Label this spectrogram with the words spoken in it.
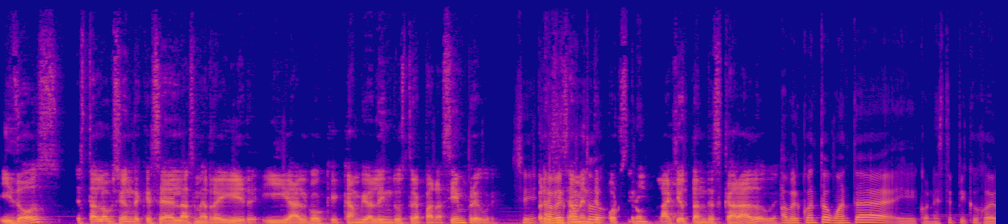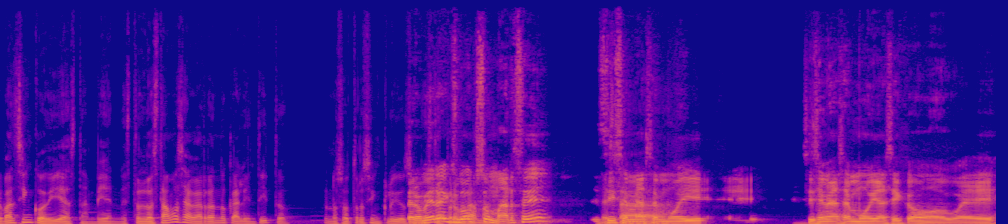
Y dos, está la opción de que sea el hazme reír y algo que cambió a la industria para siempre, güey. Sí, Precisamente cuánto- por ser un plagio tan descarado, güey. A ver cuánto aguanta eh, con este pico, joder. Van cinco días también. Esto, lo estamos agarrando calientito. Nosotros incluidos. Pero ver a este Xbox programa. sumarse, sí Está- se me hace muy... eh, sí se me hace muy así como, güey...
